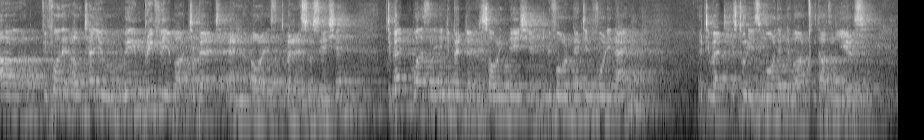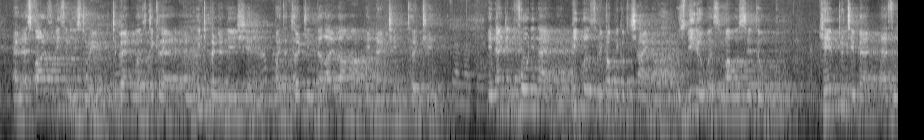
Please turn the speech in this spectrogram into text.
Uh, before that, I'll tell you very briefly about Tibet and our Tibetan Association. Tibet was an independent sovereign nation before 1949. Uh, Tibet history is more than about 2,000 years. And as far as recent history, Tibet was declared an independent nation by the 13th Dalai Lama in 1913. In 1949, People's Republic of China, whose leader was Mao Zedong, came to Tibet as an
